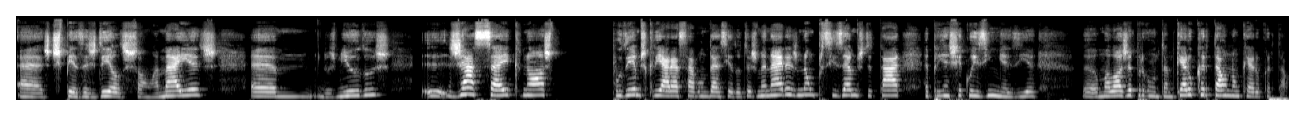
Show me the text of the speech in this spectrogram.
as despesas deles são a meias, dos miúdos. Já sei que nós podemos criar essa abundância de outras maneiras, não precisamos de estar a preencher coisinhas e a, uma loja pergunta-me: quero o cartão, não quero o cartão.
